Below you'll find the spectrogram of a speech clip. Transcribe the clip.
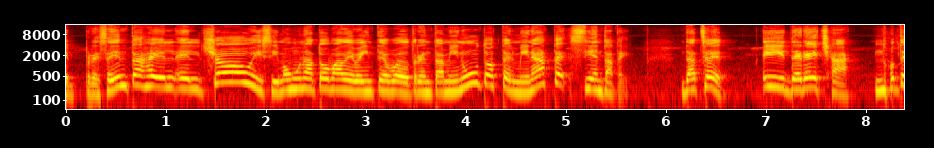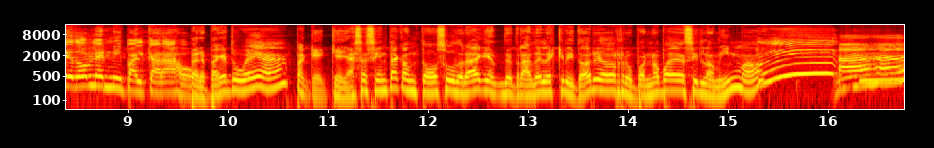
eh, presentas el, el show, hicimos una toma de 20 o 30 minutos, terminaste, siéntate. That's it. Y derecha. No te dobles ni para el carajo. Pero es para que tú veas, para que, que ella se sienta con todo su drag detrás del escritorio. RuPaul no puede decir lo mismo. Ajá.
